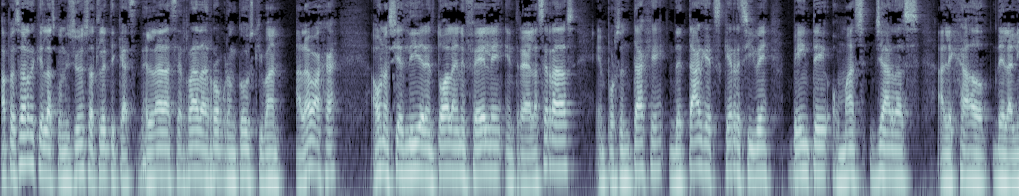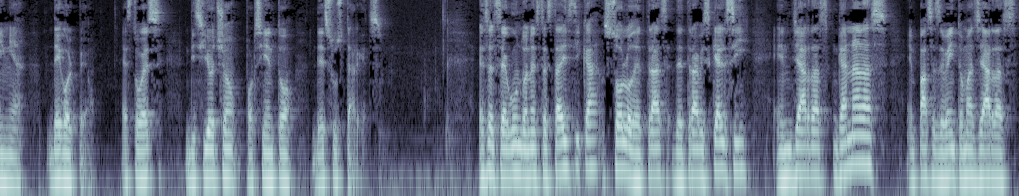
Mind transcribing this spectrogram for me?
A pesar de que las condiciones atléticas del ala cerrada Rob Gronkowski van a la baja, aún así es líder en toda la NFL entre alas cerradas en porcentaje de targets que recibe 20 o más yardas alejado de la línea de golpeo. Esto es 18% de sus targets. Es el segundo en esta estadística, solo detrás de Travis Kelsey en yardas ganadas, en pases de 20 o más yardas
